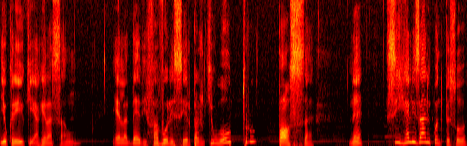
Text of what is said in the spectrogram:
E eu creio que a relação ela deve favorecer para que o outro possa, né, se realizar enquanto pessoa.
